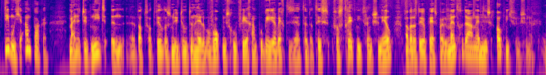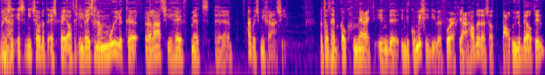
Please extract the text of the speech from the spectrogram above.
die moet je aanpakken. Maar natuurlijk niet, een, wat, wat Wilders nu doet... een hele bevolkingsgroep weer gaan proberen weg te zetten. Dat is volstrekt niet functioneel. Maar wat het Europees Parlement gedaan heeft, is ook niet functioneel. Maar is, het, is het niet zo dat de SP altijd een beetje een moeilijke relatie heeft... met uh, arbeidsmigratie? Want dat heb ik ook gemerkt in de, in de commissie die we vorig jaar hadden. Daar zat Paul Ulebelt in.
